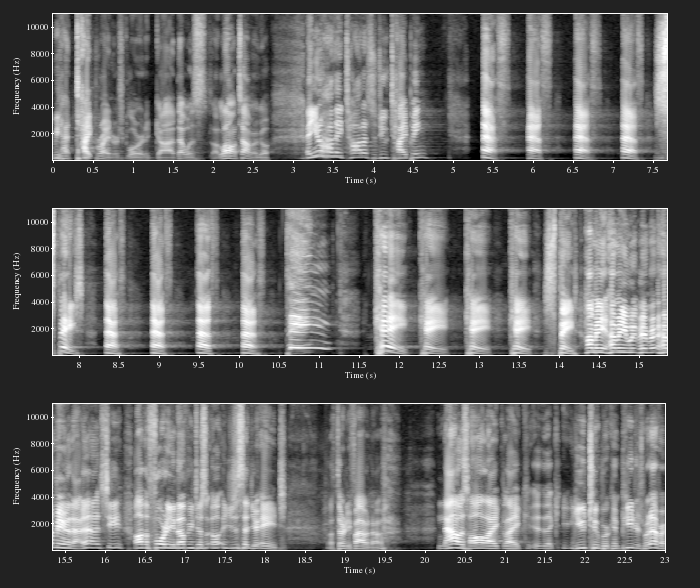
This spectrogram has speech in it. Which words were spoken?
we had typewriters, glory to God. That was a long time ago. And you know how they taught us to do typing? F, F, F, F, space, F, F, F, F, ding, K, K, K, K, space. How many, how many, how many of that? Uh, see, all the 40 and up, you just, oh, you just said your age. Or 35 and up. Now it's all like, like, like YouTube or computers, whatever.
